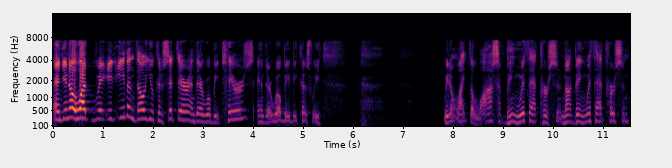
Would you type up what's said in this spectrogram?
And you know what? It, even though you can sit there and there will be tears, and there will be because we we don't like the loss of being with that person, not being with that person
